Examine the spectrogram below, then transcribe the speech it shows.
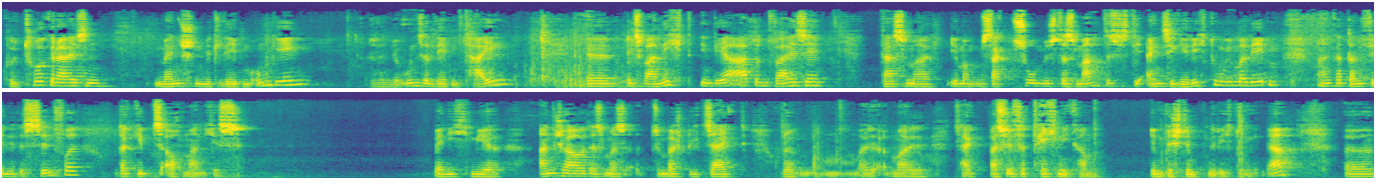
Kulturkreisen Menschen mit Leben umgehen, wenn wir unser Leben teilen, äh, und zwar nicht in der Art und Weise, dass man jemandem sagt, so müsst ihr das machen, das ist die einzige Richtung, wie man leben machen kann, dann finde ich das sinnvoll. Und da gibt es auch manches. Wenn ich mir anschaue, dass man zum Beispiel zeigt, oder mal, mal zeigt, was wir für Technik haben in bestimmten Richtungen. Ja? Äh,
